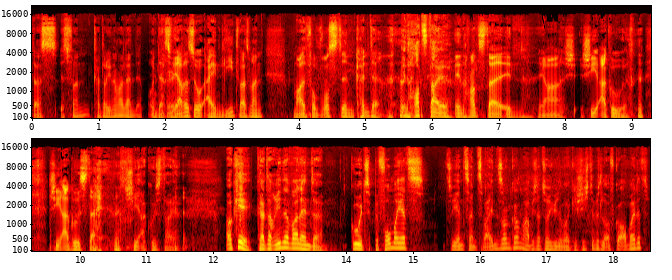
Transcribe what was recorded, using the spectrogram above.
Das ist von Katharina Valente. Und das Okay. wäre so ein Lied, was man mal verwursteln könnte. In Hardstyle. In Hardstyle, in, ja, Ski- Ski-Akku. Ski-Akku-Style. Ski-Akku-Style. Okay, Katharina Valente. Gut, bevor wir jetzt zu Jens seinem zweiten Song kommen, habe ich natürlich wieder mal Geschichte ein bisschen aufgearbeitet.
